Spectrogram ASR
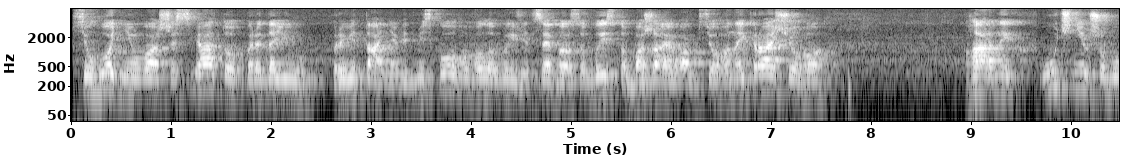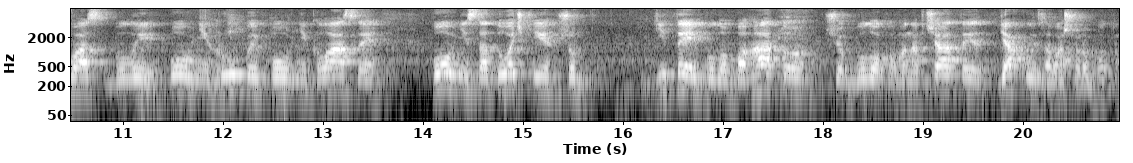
Сьогодні у ваше свято передаю привітання від міського голови, від себе особисто. Бажаю вам всього найкращого, гарних учнів, щоб у вас були повні групи, повні класи, повні садочки, щоб дітей було багато, щоб було кого навчати. Дякую за вашу роботу.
